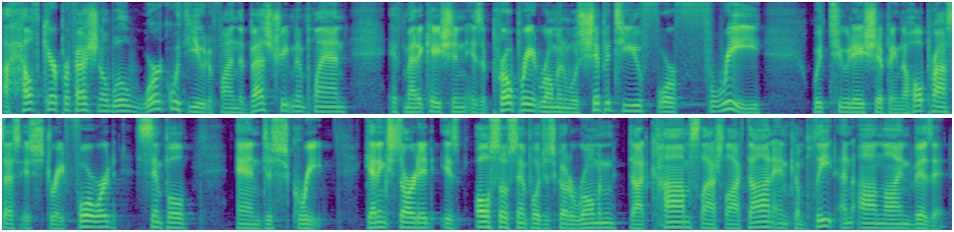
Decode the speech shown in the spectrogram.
A healthcare professional will work with you to find the best treatment plan. If medication is appropriate, Roman will ship it to you for free with two day shipping. The whole process is straightforward, simple, and discreet. Getting started is also simple. Just go to roman.com slash locked on and complete an online visit.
